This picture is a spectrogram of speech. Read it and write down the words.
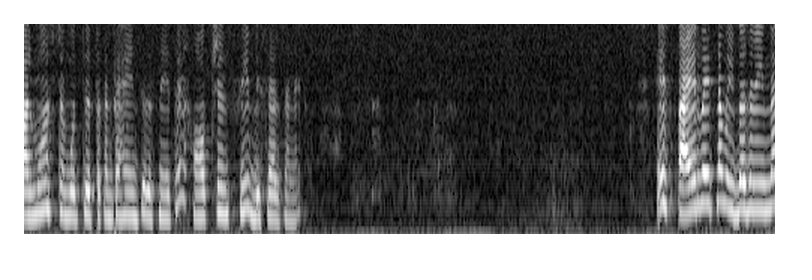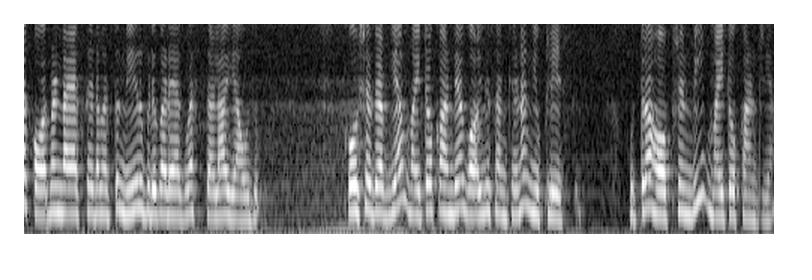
ಆಲ್ಮೋಸ್ಟ್ ನಮ್ಗೆ ಗೊತ್ತಿರ್ತಕ್ಕಂತಹ ಸ್ನೇಹಿತರೆ ಆಪ್ಷನ್ ಸಿ ವಿಸರ್ಜನೆ. ಎಸ್, ಪೈರ್ವೇಟ್ನ ವಿಭಜನೆಯಿಂದ ಕಾರ್ಬನ್ ಡೈಆಕ್ಸೈಡ್ ಮತ್ತು ನೀರು ಬಿಡುಗಡೆಯಾಗುವ ಸ್ಥಳ ಯಾವುದು? ಕೋಶದ್ರವ್ಯ ಮೈಟೋಕಾಂಡ್ರಿಯಾ ಗಾಲ್ಗಿ ಸಂಕೀರ್ಣ ನ್ಯೂಕ್ಲಿಯಸ್ ಉತ್ತರ ಆಪ್ಷನ್ ಬಿ ಮೈಟೋಕಾಂಡ್ರಿಯಾ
